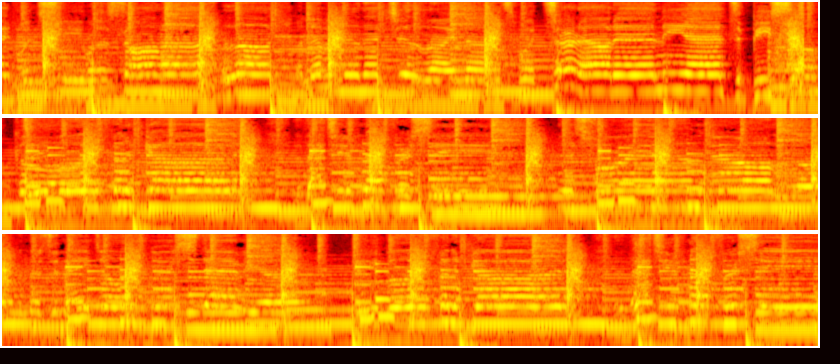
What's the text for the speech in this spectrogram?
Cried when she was all alone. I never knew that July nights would turn out in the end to be so cold. Do you believe in a God that you've never seen? It's 4 a.m. you're all alone, and there's an angel in your stereo. Do you believe in a God that you've never seen?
